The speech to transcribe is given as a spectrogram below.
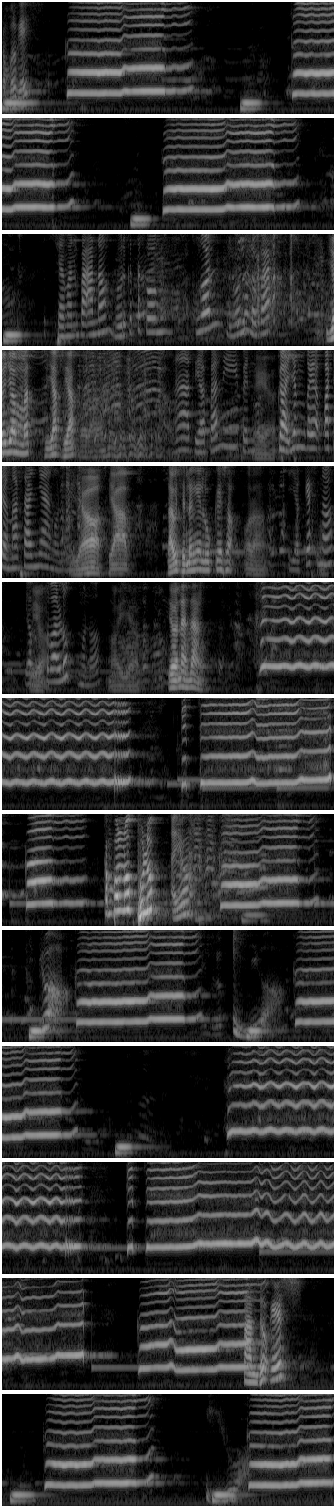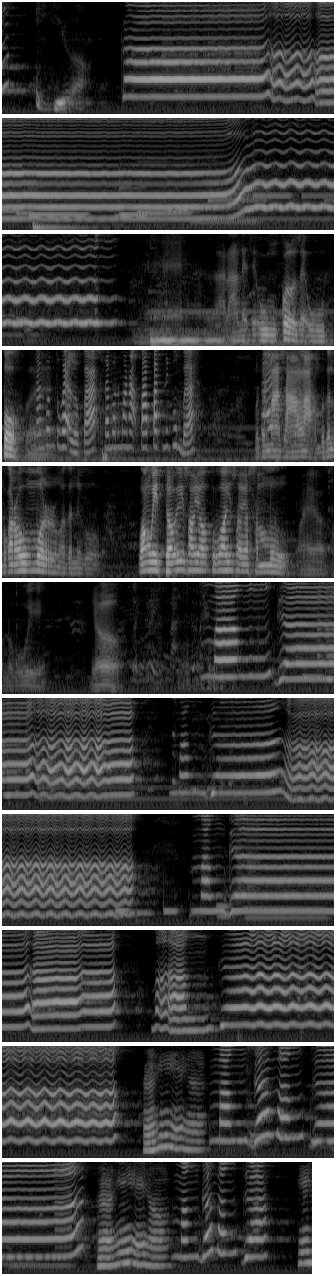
Kempul, guys. Kang Kang Kang Jaman Pak Anom hur ketekung. Ngon, ngono lho, Pak. Ya ya, Mat. Siap, siap. Nah, diabani ben Iya. gayeng kayak pada masanya ngono. Iya, siap. Lalu jenenge lukis kok ora. Iya, kes no. Ya Iya. tua look ngono. Oh iya. Yo nah, Nang. Kempul luk buluk. Ayo. kang Yo. kang Iya. kang Har ketekung Tanduk, guys. Ungkul, sik utuh. Sampun tuwek lho, Pak. Sampun manak papat niku, Mbah. Mboten masalah, mboten perkara umur ngoten niku. Wong wedok iki saya tuwa iki saya semu.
